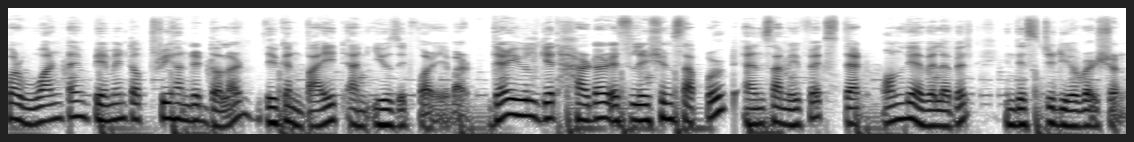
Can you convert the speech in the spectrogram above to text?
For one-time payment of $300, you can buy it and use it forever. There you will get hardware acceleration support and some effects that only available in the studio version.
